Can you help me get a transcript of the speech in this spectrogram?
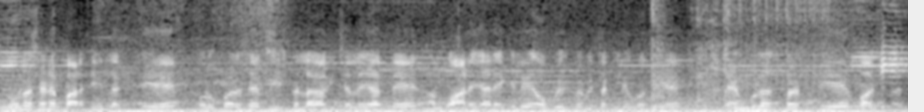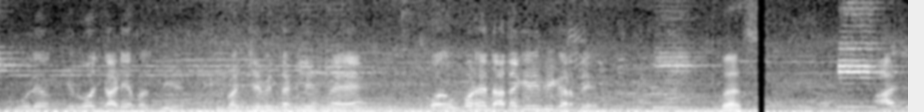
दोनों साइड पार्किंग लगती है और ऊपर से बीच में लगा के चले जाते हैं। हमको आने जाने के लिए ऑफ़िस में भी तकलीफ़ होती है। एंबुलेंस फंसती है। बाकी में स्कूल है। उनकी रोज़ गाड़ियाँ फंसती है। बच्चे भी तकलीफ़ में है और ऊपर से दादागिरी भी करते हैं। बस। आज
